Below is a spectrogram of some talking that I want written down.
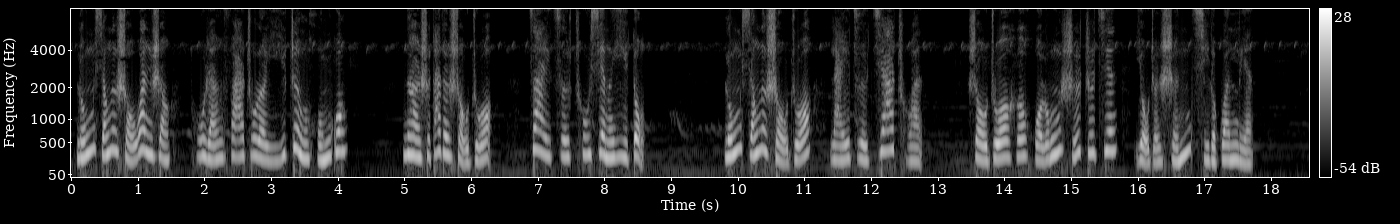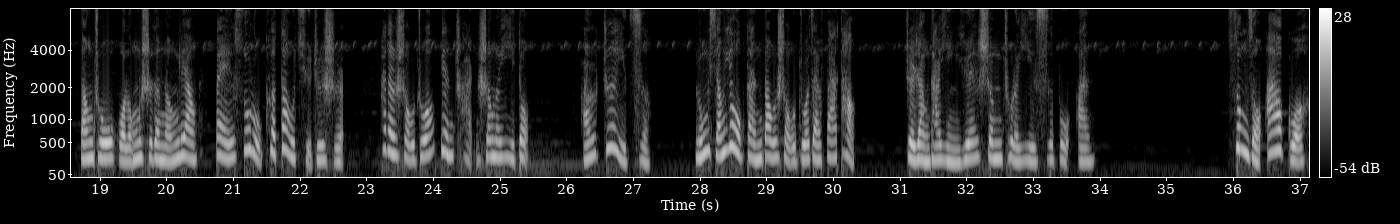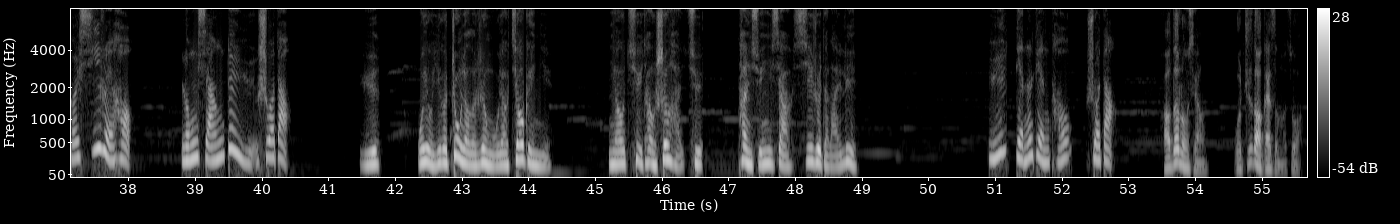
龙翔的手腕上突然发出了一阵红光，那是他的手镯，再次出现了异动。龙翔的手镯。来自家传，手镯和火龙石之间有着神奇的关联。当初火龙石的能量被苏鲁克盗取之时，他的手镯便产生了异动。而这一次，龙翔又感到手镯在发烫，这让他隐约生出了一丝不安。送走阿果和希瑞后，龙翔对雨说道。鱼，我有一个重要的任务要交给你，你要去一趟深海区，探寻一下希瑞的来历。鱼点了点头，说道：“好的，龙翔，我知道该怎么做。”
